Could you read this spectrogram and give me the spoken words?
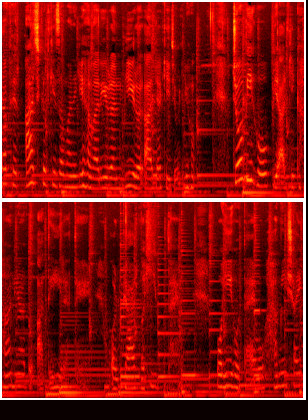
या फिर आजकल के ज़माने की हमारी रणबीर और आलिया की जोड़ी हो। जो भी हो, प्यार की कहानियाँ तो आते ही रहते हैं, और प्यार वही होता है। वही होता है वो हमेशा एक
